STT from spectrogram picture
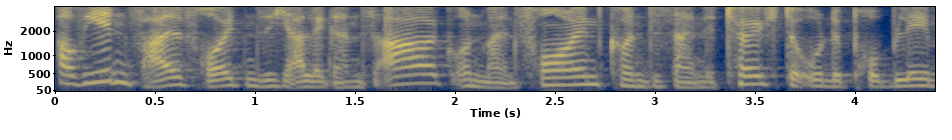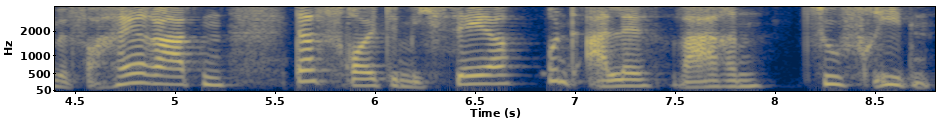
Auf jeden Fall freuten sich alle ganz arg und mein Freund konnte seine Töchter ohne Probleme verheiraten. Das freute mich sehr und alle waren zufrieden.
